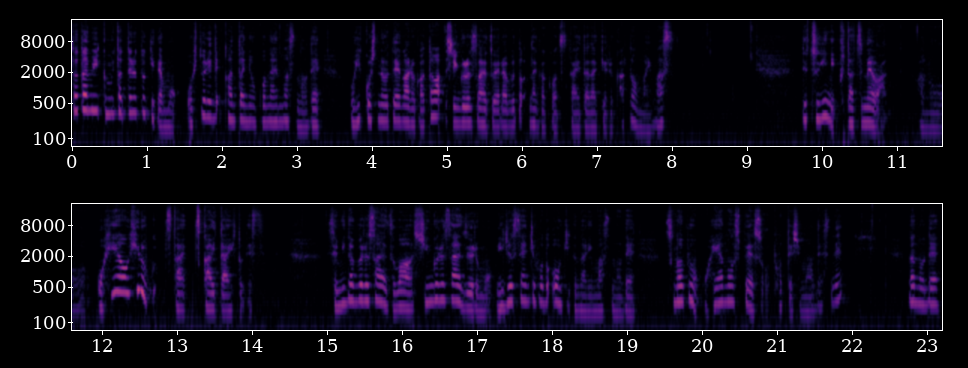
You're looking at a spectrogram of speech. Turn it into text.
再び組み立てる時でもお一人で簡単に行えますのでお引越しの予定がある方はシングルサイズを選ぶと長くお使いいただけるかと思います。で次に2つ目はあのお部屋を広く使いたい人です。セミダブルサイズはシングルサイズよりも20センチほど大きくなりますのでその分お部屋のスペースを取ってしまうんですね。なので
